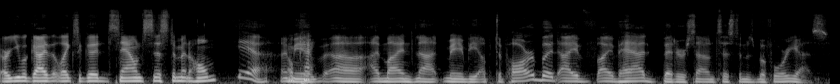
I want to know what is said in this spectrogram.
are you a guy that likes a good sound system at home? Yeah, I Okay. mean, uh, I mine's not maybe up to par, but I've I've had better sound systems before. Yes.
